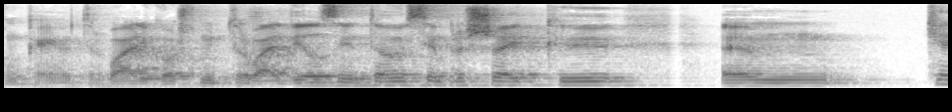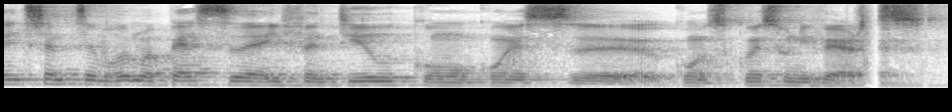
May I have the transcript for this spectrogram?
com quem eu trabalho e gosto muito do trabalho deles, então eu sempre achei que, um, que era interessante desenvolver uma peça infantil com, com, esse, com, esse, com esse universo.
